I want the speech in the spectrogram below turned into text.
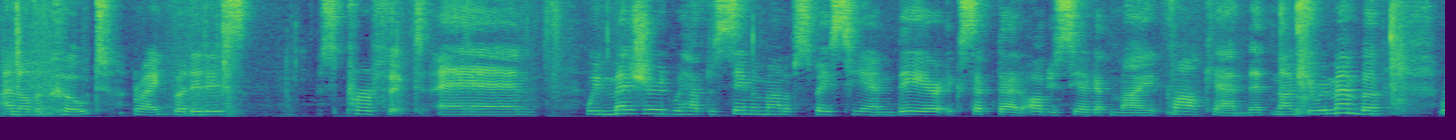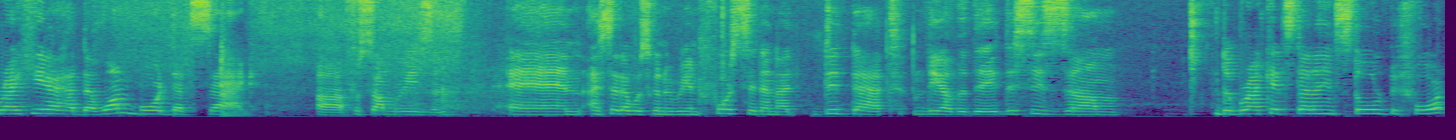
another coat, right? But it is it's perfect. And we measured, we have the same amount of space here and there, except that obviously I got my file cabinet. Now, if you remember, right here I had that one board that sag uh, for some reason. And I said I was gonna reinforce it and I did that the other day. This is um, the brackets that I installed before.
